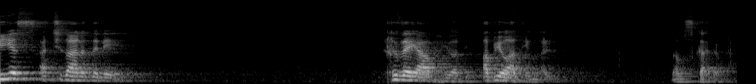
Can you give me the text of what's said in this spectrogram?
എസ് അച്യുതാനന്ദനെ ഹൃദയാഭിവാദ്യ അഭിവാദ്യങ്ങൾ. നമസ്കാരം.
